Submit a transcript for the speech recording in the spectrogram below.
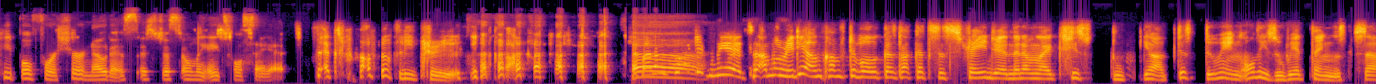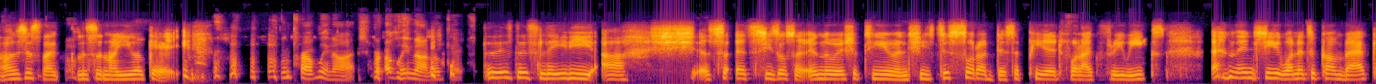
People for sure notice. It's just only eights will say it. That's probably true. but I find it weird. So I'm already uncomfortable because like it's a stranger. And then I'm like, she's yeah, just doing all these weird things. So I was just like, listen, are you okay? Probably not. Probably not okay. There's this lady, uh, she, it's, she's also in the worship team and she's just sort of disappeared for like three weeks. And then she wanted to come back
